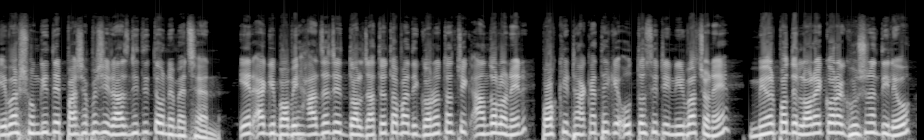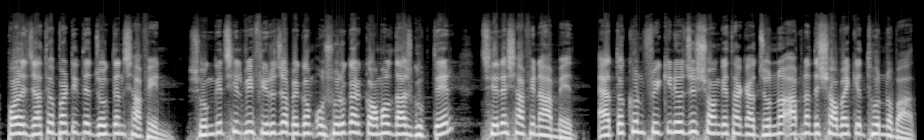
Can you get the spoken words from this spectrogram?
এবার সঙ্গীতের পাশাপাশি রাজনীতিতেও নেমেছেন। এর আগে ববি হাজাজের দল জাতীয়তাবাদী গণতান্ত্রিক আন্দোলনের পক্ষে ঢাকা থেকে উত্তর সিটি নির্বাচনে মেয়র পদে লড়াই করার ঘোষণা দিলেও পরে জাতীয় পার্টিতে যোগ দেন শাফিন সংগীত শিল্পী ফিরোজা বেগম ও সুরকার কমল দাশগুপ্তের ছেলে শাফিন আহমেদ। এতক্ষণ ফ্রিকি নিউজের সঙ্গে থাকার জন্য আপনাদের সবাইকে ধন্যবাদ।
